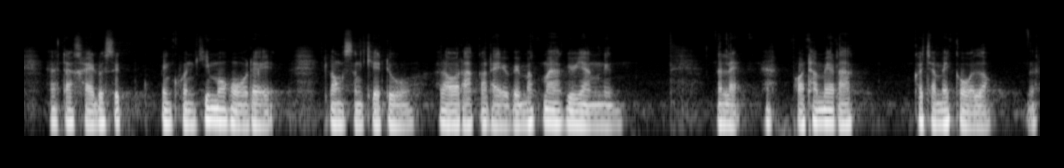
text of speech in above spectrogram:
ๆ ถ้าใครรู้สึกเป็นคนขี้โมโหเลย ลองสังเกตดูเรารักอะไรไว้มาก ๆอยู่อย่างหนึ่ง นั่นแหละนะพอถ้าไม่รัก ก็จะไม่โกรธหรอกนะ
